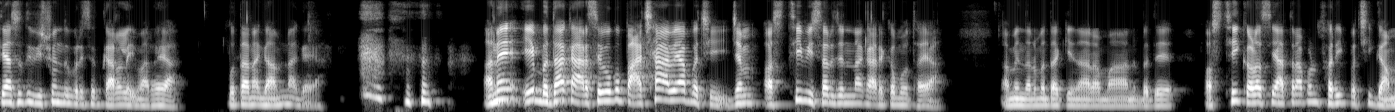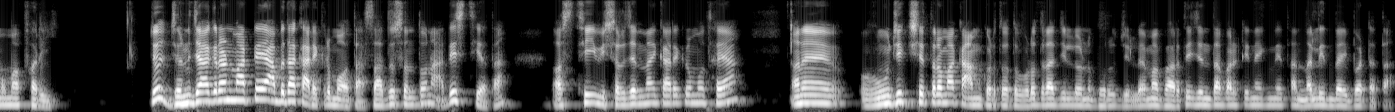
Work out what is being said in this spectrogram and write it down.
ત્યાં સુધી વિશ્વ હિન્દુ પરિષદ કાર્યાલયમાં રહ્યા. પોતાના ગામ ના ગયા. અને એ બધા કારસેવકો પાછા આવ્યા પછી જેમ અસ્થિ વિસર્જનના કાર્યક્રમો થયા અમે નર્મદા કિનારામાં અને બધે અસ્થિ કળશ યાત્રા પણ ફરી પછી ગામોમાં ફરી. જો જનજાગરણ માટે આ બધા કાર્યક્રમો હતા, સાધુ સંતોના આદેશથી હતા, અસ્થિ વિસર્જનના કાર્યક્રમો થયા અને હું જે ક્ષેત્રમાં કામ કરતો હતો, વડોદરા જિલ્લો અને ભરૂચ જિલ્લો, એમાં ભારતીય જનતા પાર્ટીના એક નેતા નલિનભાઈ ભટ્ટ હતા.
